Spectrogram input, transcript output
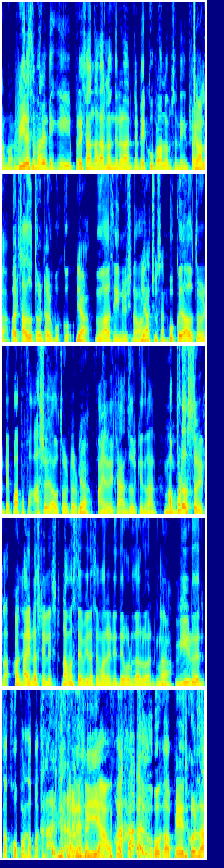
అన్నాడు వీరసింహారెడ్డికి ప్రశాంతంగా అన్నం తినడానికంటే ఎక్కువ ప్రాబ్లమ్స్ ఉన్నాయి చాలా. వాడు చదువుతూ ఉంటాడు బుక్ యా. నువ్వు ఆ సీన్ చూసినావా? యా చూసాను బుక్ చదువుతూ ఉంటే పాపం ఫాస్ట్గా చదువుతూ ఉంటాడు. యా. ఫైనలీ ఛాన్స్ దొరికింది అని అప్పుడు వస్తాడు ఇట్లా. ఆ ఇండస్ట్రీ లిస్ట్ నమస్తే వీరసింహారెడ్డి దేవుడు గారు అని. వీడు ఎంత కోపంగా పక్కన. ఒక పేజ్ కూడా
